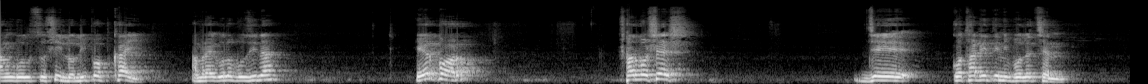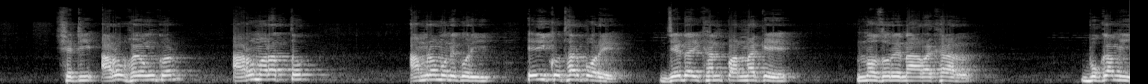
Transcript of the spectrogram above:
আঙ্গুল, সুশি ললিপপ খাই, আমরা এগুলো বুঝি না? এরপর সর্বশেষ যে কথাটি তিনি বলেছেন, সেটি আরও ভয়ঙ্কর, আরও মারাত্মক। আমরা মনে করি এই কথার পরে জেডাই খান পান্নাকে নজরে না রাখার বোকামি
